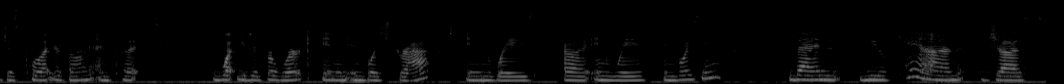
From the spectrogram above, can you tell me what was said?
just pull out your phone and put what you did for work in an invoice draft in ways uh, in Wave invoicing, then you can just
